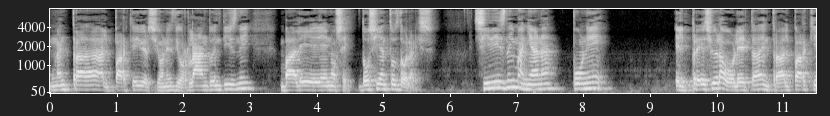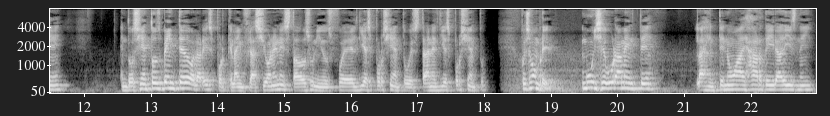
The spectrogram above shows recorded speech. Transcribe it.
una entrada al parque de diversiones de Orlando en Disney vale, no sé, 200 dólares. Si Disney mañana pone el precio de la boleta de entrada al parque en 220 dólares, porque la inflación en Estados Unidos fue del 10% o está en el 10%, pues hombre, muy seguramente la gente no va a dejar de ir a Disney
